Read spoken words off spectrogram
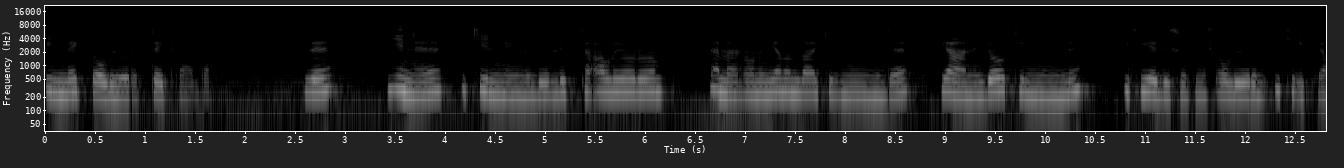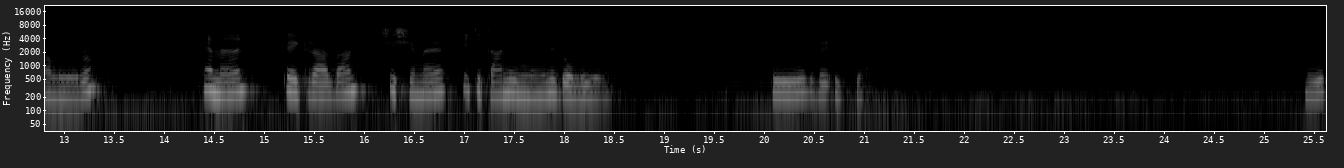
ilmek doluyorum tekrardan. Ve yine iki ilmeğimi birlikte alıyorum. Hemen onun yanındaki ilmeğimi de yani dört ilmeğimi 2'ye düşürtmüş oluyorum. 2 2 alıyorum. Hemen tekrardan şişime iki tane ilmeğimi doluyorum. 1 ve 2. 1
